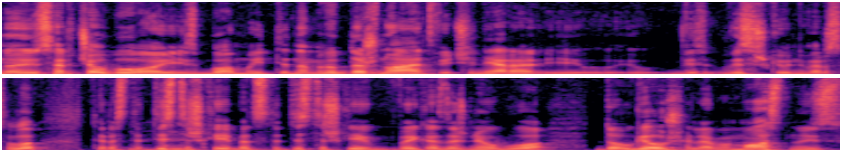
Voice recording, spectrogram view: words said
nu, jis arčiau buvo, jis buvo maitinamas, nu, dažnu atveju, čia nėra vis, visiškai universalu, tai yra statistiškai, mhm. bet statistiškai vaikas dažniau buvo daugiau šalia mamos, nu, jis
